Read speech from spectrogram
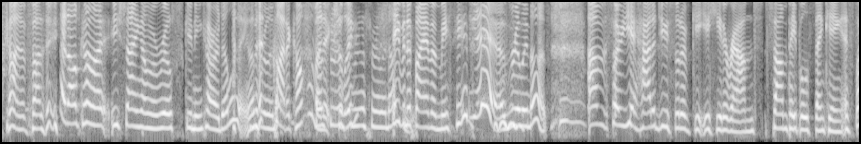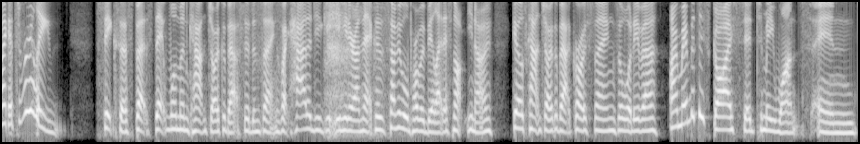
That's kind of funny. And I was kind of like, "You're saying I'm a real skinny Cara thing? That's, That's really quite nice. a compliment, That's actually. that's, that's really nice. Even if. I am a meth head. Yeah, it's really nice. Um. So yeah, how did you sort of get your head around some people thinking it's like it's really sexist, but that women can't joke about certain things? Like, how did you get your head around that? Because some people will probably be like, that's not, you know, girls can't joke about gross things or whatever. I remember this guy said to me once, and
